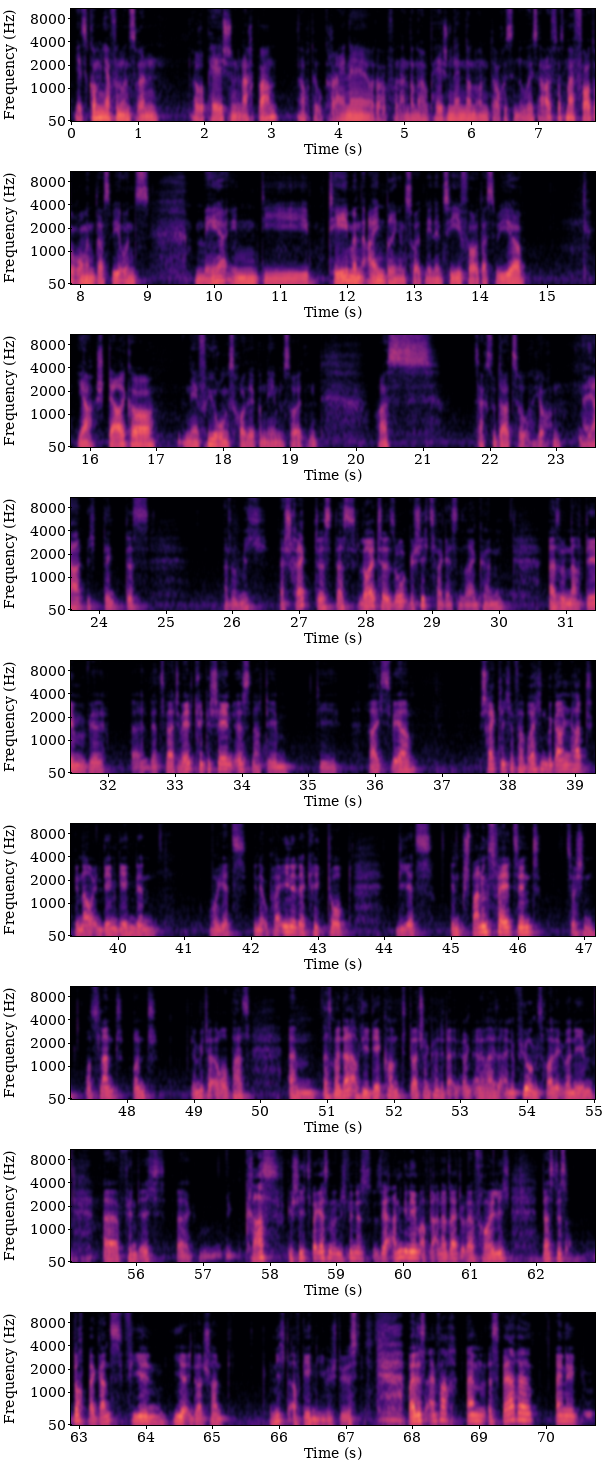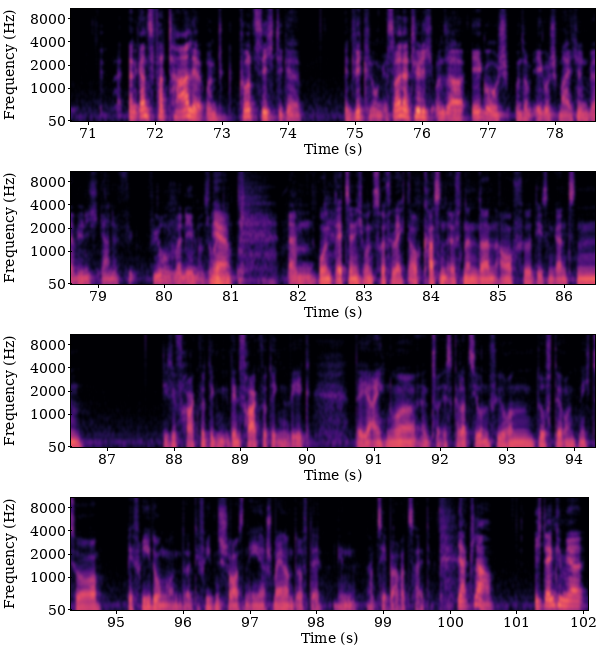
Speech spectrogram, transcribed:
Jetzt kommen ja von unseren europäischen Nachbarn, auch der Ukraine oder von anderen europäischen Ländern und auch aus den USA öfters mal Forderungen, dass wir uns mehr in die Themen einbringen sollten, intensiver, dass wir ja stärker eine Führungsrolle übernehmen sollten. Was sagst du dazu, Jochen? Naja, ich denke, dass, also mich erschreckt es, dass Leute so geschichtsvergessen sein können. Also nachdem wir, äh, der Zweite Weltkrieg geschehen ist, nachdem die Reichswehr schreckliche Verbrechen begangen hat, genau in den Gegenden, wo jetzt in der Ukraine der Krieg tobt, die jetzt im Spannungsfeld sind zwischen Russland und der Mitte Europas, ähm, dass man dann auf die Idee kommt, Deutschland könnte da in irgendeiner Weise eine Führungsrolle übernehmen, äh, finde ich äh, krass geschichtsvergessen. Und ich finde es sehr angenehm auf der anderen Seite oder erfreulich, dass das doch bei ganz vielen hier in Deutschland nicht auf Gegenliebe stößt, weil es einfach, ähm, es wäre eine, eine ganz fatale und kurzsichtige Entwicklung. Es soll natürlich unser Ego, unserem Ego schmeicheln, wer will nicht gerne Führung übernehmen und so Ja. weiter. Ähm, Und letztendlich unsere vielleicht auch Kassen öffnen, dann auch für diesen ganzen, diese fragwürdigen, den fragwürdigen Weg, der ja eigentlich nur äh, zur Eskalation führen dürfte und nicht zur Befriedung und äh, die Friedenschancen eher schmälern dürfte in absehbarer Zeit. Ja, klar. Ich denke mir,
